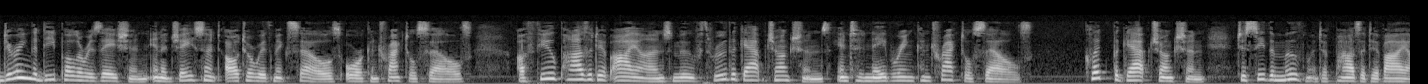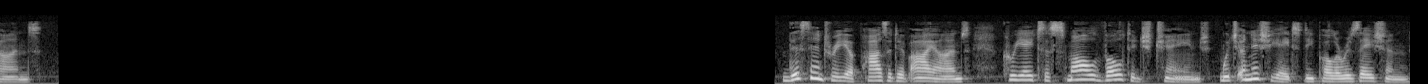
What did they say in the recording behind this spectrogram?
During the depolarization in adjacent autorhythmic cells or contractile cells, a few positive ions move through the gap junctions into neighboring contractile cells. Click the gap junction to see the movement of positive ions. This entry of positive ions creates a small voltage change which initiates depolarization.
